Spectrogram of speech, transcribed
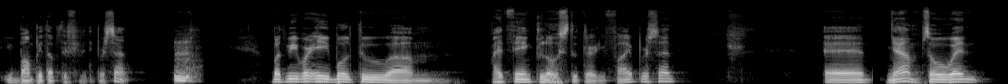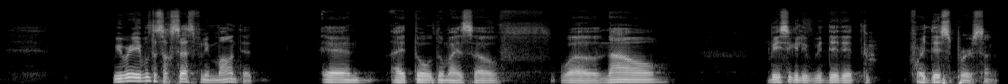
you bump it up to fifty percent. Mm-hmm. But we were able to, um, I think, close to thirty-five percent. And yeah, so when we were able to successfully mount it, and I told to myself, well, now basically we did it for this person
